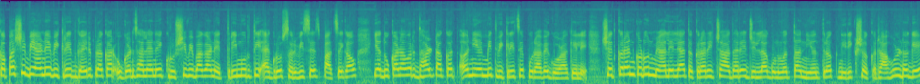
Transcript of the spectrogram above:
कपाशी बियाणे विक्रीत गैरप्रकार उघड झाल्याने कृषी विभागाने त्रिमूर्ती अॅग्रो सर्व्हिसेस पाचेगाव या दुकानावर धाड टाकत अनियमित विक्रीचे पुरावे गोळा केले. शेतकऱ्यांकडून मिळालेल्या तक्रारीच्या आधारे जिल्हा गुणवत्ता नियंत्रक निरीक्षक राहुल ढगे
